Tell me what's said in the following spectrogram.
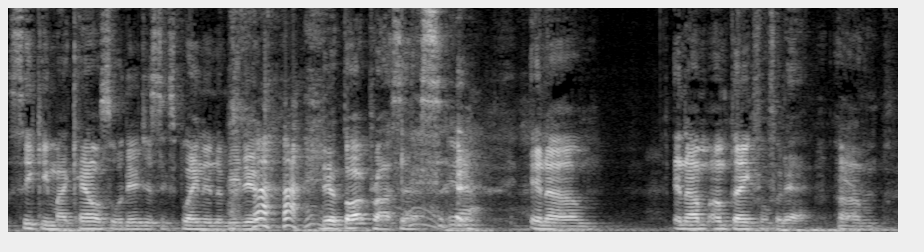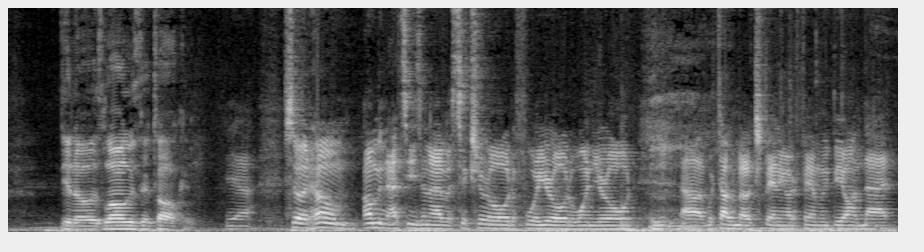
seeking my counsel. They're just explaining to me their their thought process. Yeah. and um, and I'm I'm thankful for that. Um, you know, as long as they're talking. Yeah. So at home, I'm in that season. I have a six year old, a four year old, a one year old. Mm-hmm. Uh, we're talking about expanding our family beyond that.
